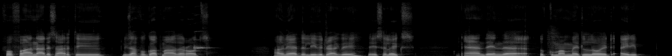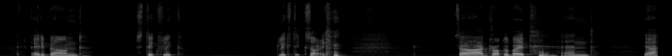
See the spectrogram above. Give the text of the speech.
for fun, I decided to, because I forgot my other rods. I only had the lever drag there, the SLX, and then the Okuma Metalloid 80, 80 pound stick flick. Flick stick, sorry. so I dropped the bait and yeah,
